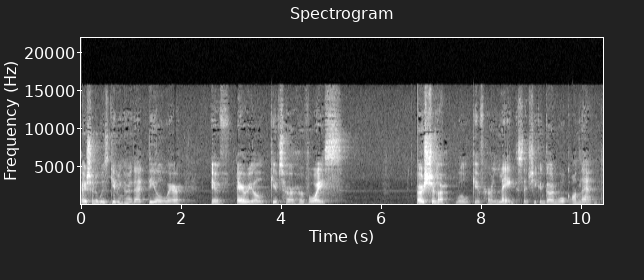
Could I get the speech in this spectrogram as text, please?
Ursula was giving her that deal where if Ariel gives her her voice Ursula will give her legs that she can go and walk on land.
